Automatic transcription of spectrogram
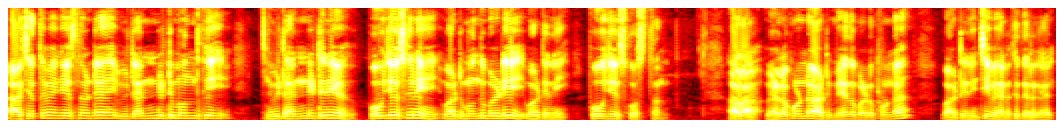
ఆ చిత్తం ఏం చేస్తుందంటే వీటన్నిటి ముందుకి వీటన్నిటిని పోగు చేసుకుని వాటి ముందు పడి వాటిని పోగు చేసుకొస్తాను అలా వెళ్ళకుండా వాటి మీద పడకుండా వాటి నుంచి వెనక్కి తిరగాలి.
